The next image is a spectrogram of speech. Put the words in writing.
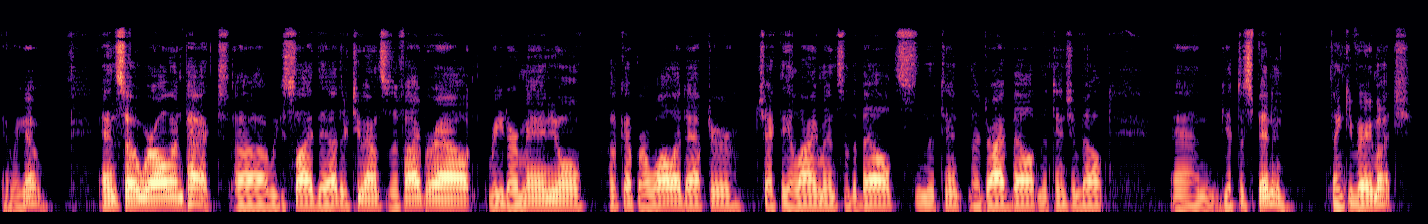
There we go. And so we're all unpacked. Uh, we can slide the other two ounces of fiber out, read our manual, hook up our wall adapter, check the alignments of the belts and the, the drive belt and the tension belt, and get to spinning. Thank you very much.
